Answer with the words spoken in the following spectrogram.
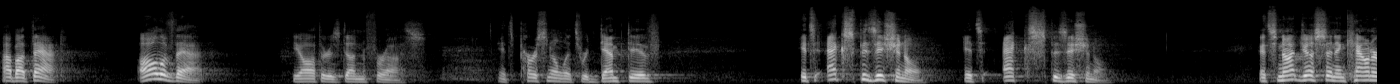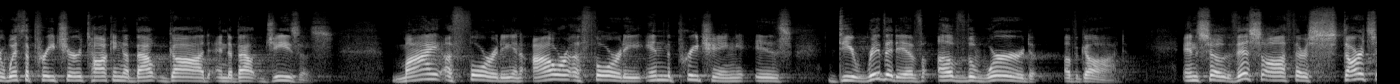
How about that? All of that the author has done for us. It's personal, it's redemptive, it's expositional. It's expositional. It's not just an encounter with a preacher talking about God and about Jesus. My authority and our authority in the preaching is derivative of the Word of God. And so this author starts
